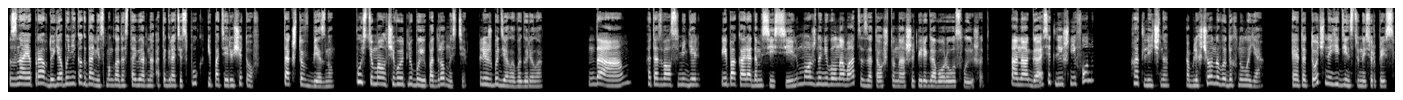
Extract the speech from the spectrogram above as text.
Зная правду, я бы никогда не смогла достоверно отыграть испуг и потерю щитов. Так что в бездну. Пусть умалчивают любые подробности, лишь бы дело выгорело. «Да», — отозвался Мигель, «и пока рядом Сисиль, можно не волноваться за то, что наши переговоры услышат. Она гасит лишний фон». «Отлично», — облегченно выдохнула я. «Это точно единственный сюрприз?»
